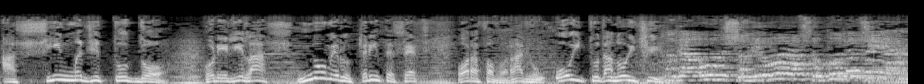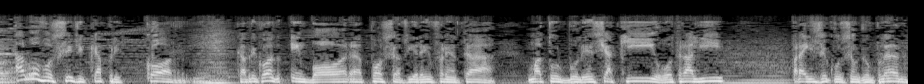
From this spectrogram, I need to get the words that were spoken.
acima de tudo. Coreli Las, número 37, hora favorável, 8 da noite. Alô, você de Capricórnio. Capricórnio, embora possa vir a enfrentar uma turbulência aqui, outra ali, para a execução de um plano,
